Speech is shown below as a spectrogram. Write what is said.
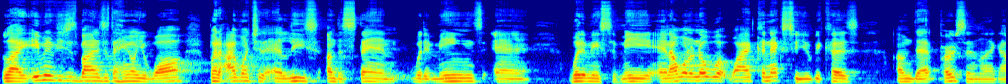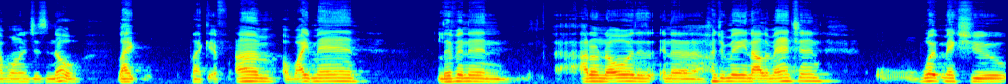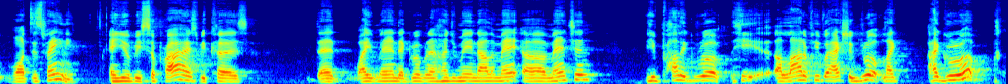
Like, even if you're just buying it just to hang on your wall, but I want you to at least understand what it means and what it means to me. And I want to know what why it connects to you because I'm that person. Like I want to just know. Like like if I'm a white man living in I don't know in a, in a hundred million dollar mansion what makes you want this painting? And you'll be surprised because that white man that grew up in a hundred million dollar man, uh, mansion, he probably grew up. He a lot of people actually grew up like I grew up.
